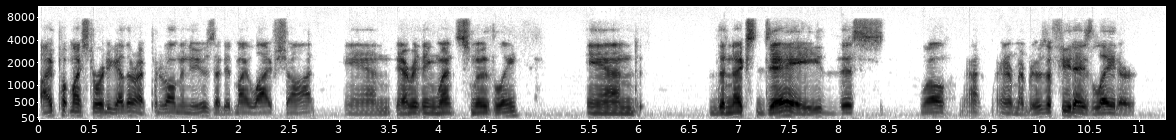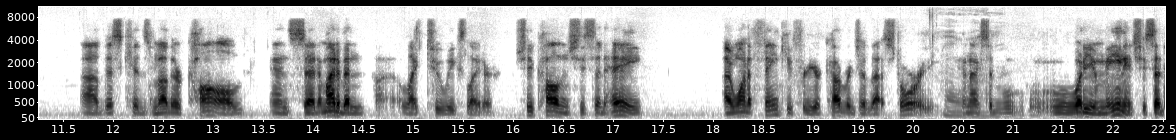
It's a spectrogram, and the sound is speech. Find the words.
I put my story together. I put it on the news. I did my live shot and everything went smoothly. And the next day, this, well, I don't remember, it was a few days later, uh, this kid's mother called and said, it might have been uh, like two weeks later. She called and she said, Hey, I want to thank you for your coverage of that story. Oh, and I said, What do you mean? And she said,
